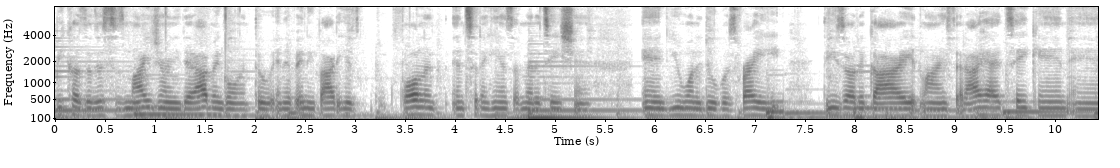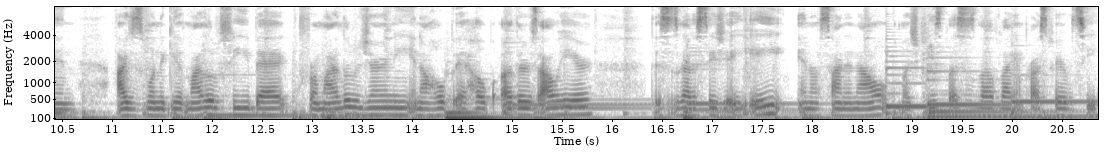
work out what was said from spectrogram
because of this is my journey that I've been going through and if anybody is falling into the hands of meditation and you want to do what's right these are the guidelines that I had taken and I just want to give my little feedback from my little journey and I hope it help others out here this is Goddess Staysia 88, and I'm signing out. Much peace, blessings, love, light, and prosperity.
